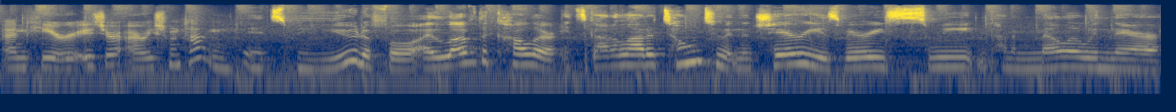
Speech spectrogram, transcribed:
And here is your Irish Manhattan. It's beautiful. I love the color. It's got a lot of tone to it, and the cherry is very sweet and kind of mellow in there.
